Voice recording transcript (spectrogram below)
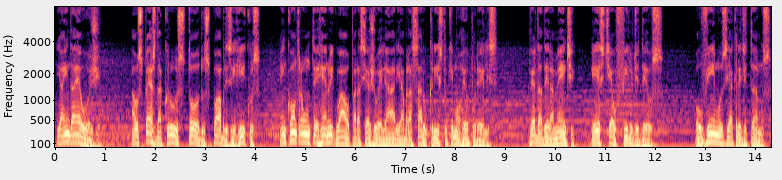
e ainda é hoje. Aos pés da cruz, todos, pobres e ricos, encontram um terreno igual para se ajoelhar e abraçar o Cristo que morreu por eles. Verdadeiramente, este é o Filho de Deus. Ouvimos e acreditamos.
